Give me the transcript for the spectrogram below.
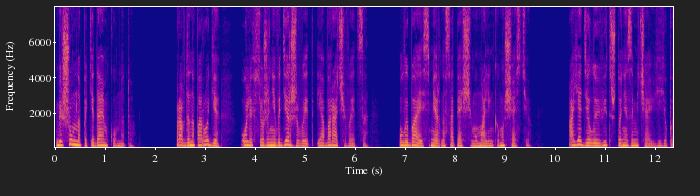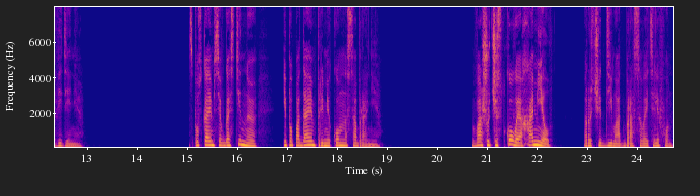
Бесшумно покидаем комнату. Правда, на пороге Оля все же не выдерживает и оборачивается, улыбаясь мерно сопящему маленькому счастью, а я делаю вид, что не замечаю ее поведения. Спускаемся в гостиную и попадаем прямиком на собрание. «Ваш участковый охамел!» — рычит Дима, отбрасывая телефон.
